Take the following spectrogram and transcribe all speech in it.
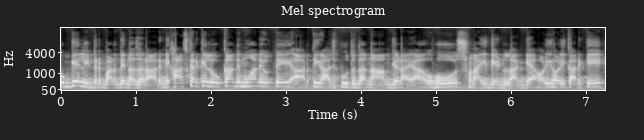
ਉੱਗੇ ਲੀਡਰ ਬਣਦੇ ਨਜ਼ਰ ਆ ਰਹੇ ਨੇ। ਖਾਸ ਕਰਕੇ ਲੋਕਾਂ ਦੇ ਮੂੰਹਾਂ ਦੇ ਉੱਤੇ ਆਰਤੀ ਰਾਜਪੂਤ ਦਾ ਨਾਮ ਜਿਹੜਾ ਆ, ਉਹ ਸੁਣਾਈ ਦੇਣ ਲੱਗ ਗਿਆ। ਹੌਲੀ ਹੌਲੀ ਕਰਕੇ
